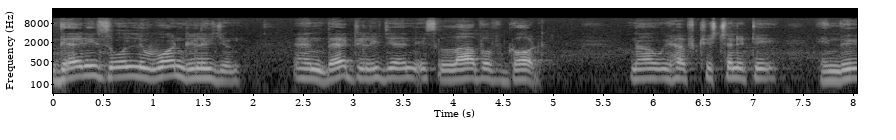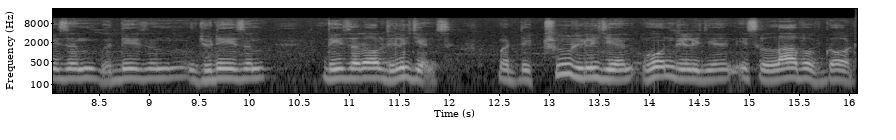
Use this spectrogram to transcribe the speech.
there is only one religion and that religion is love of God. Now we have Christianity, Hinduism, Buddhism, Judaism, these are all religions. But the true religion, one religion is love of God.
